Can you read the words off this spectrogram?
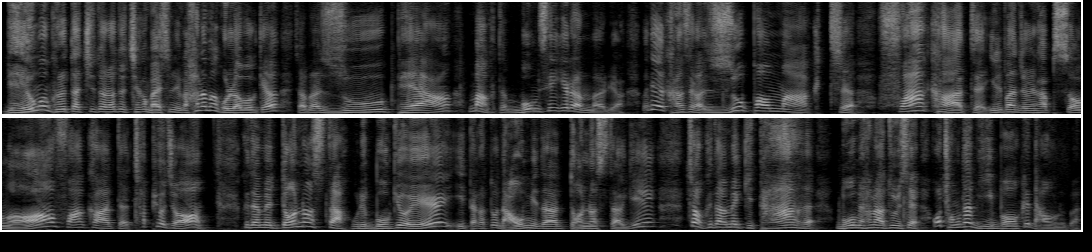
내용은 그렇다 치더라도 제가 말씀드린 거 하나만 골라볼게요. 자, 봐. Supermarkt. 몸세 개란 말이야. 근데 강사가 Supermarkt, Fahrkarte. 일반적인 합성어. Fahrkarte. 차표죠. 그 다음에 Donnerstag. 우리 목요일. 이따가 또 나옵니다. Donnerstag이. 자, 그 다음에 기타. 몸에 하나, 둘, 셋. 어, 정답 2번. 그게 나오는 거야.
